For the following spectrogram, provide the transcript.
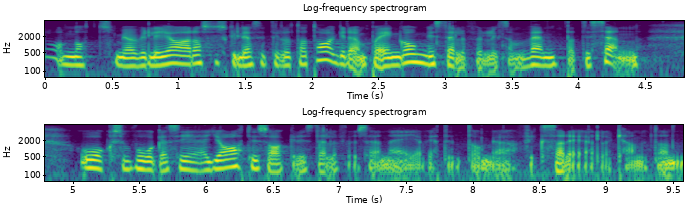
om något som jag ville göra så skulle jag se till att ta tag i den på en gång istället för att liksom vänta till sen. Och också våga säga ja till saker istället för att säga nej, jag vet inte om jag fixar det eller kan. Utan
